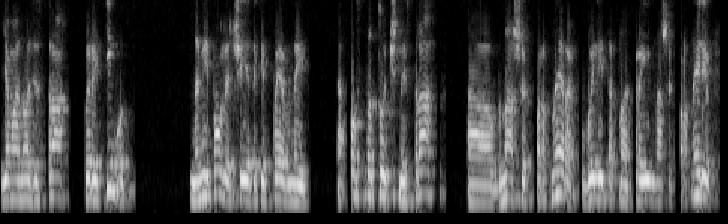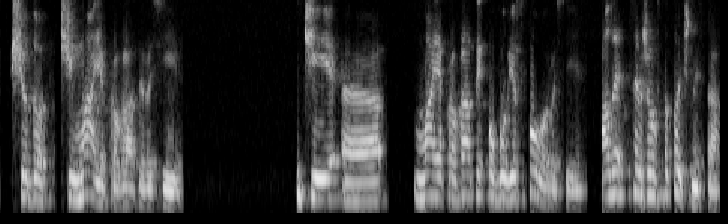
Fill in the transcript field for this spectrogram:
я маю на увазі страх перед тим, от на мій погляд, що є такий певний е, остаточний страх в наших партнерах, в елітах на країн наших партнерів щодо чи має програти Росія, чи е, має програти обов'язково Росія. Але це вже остаточний страх.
